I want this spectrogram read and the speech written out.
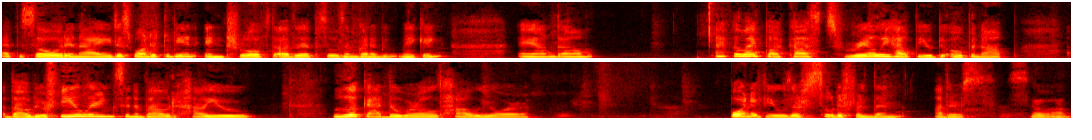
episode and i just wanted to be an intro of the other episodes i'm going to be making and um i feel like podcasts really help you to open up about your feelings and about how you look at the world, how your point of views are so different than others. So um,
